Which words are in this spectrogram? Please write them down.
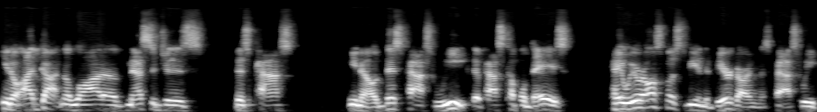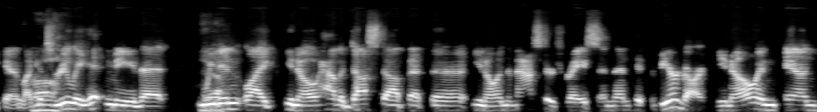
you know, I've gotten a lot of messages this past, you know, this past week, the past couple days. Hey, we were all supposed to be in the beer garden this past weekend. Like, oh. it's really hitting me that we yeah. didn't like, you know, have a dust up at the, you know, in the Masters race and then hit the beer garden, you know, and and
